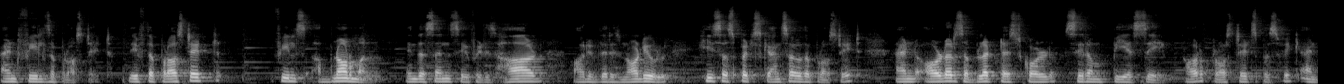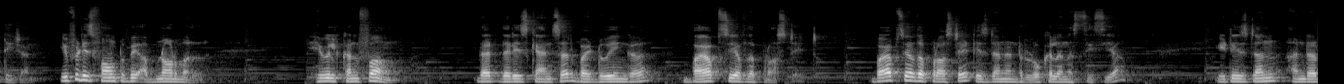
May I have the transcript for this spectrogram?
and feels the prostate. If the prostate feels abnormal, in the sense if it is hard or if there is nodule, he suspects cancer of the prostate and orders a blood test called serum PSA or prostate specific antigen. If it is found to be abnormal, he will confirm that there is cancer by doing a biopsy of the prostate. Biopsy of the prostate is done under local anesthesia. It is done under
